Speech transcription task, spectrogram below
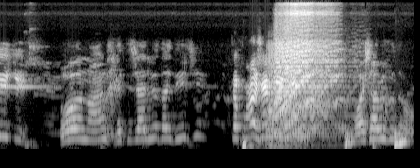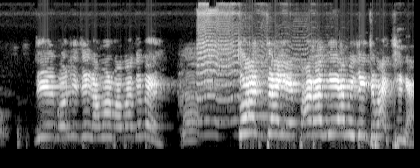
দিয়েছিস ও নয়ন খেতে চাইলে তাই দিয়েছি? তো পয়সা পয়সা আমি কোথাও দিয়ে বলেছিস আমার বাবা দেবে? হ্যাঁ। তোর যাই এ পাড়া দিয়ে আমি যেতে পারছি না।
